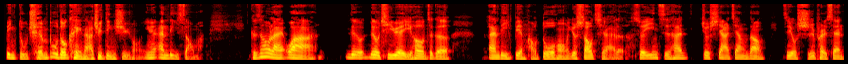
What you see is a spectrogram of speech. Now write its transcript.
病毒全部都可以拿去定序哈，因为案例少嘛。可是后来哇，六六七月以后，这个案例变好多哈，又烧起来了，所以因此它就下降到。只有十 percent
